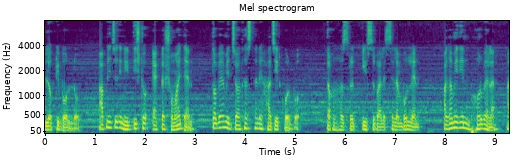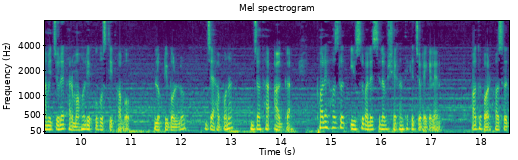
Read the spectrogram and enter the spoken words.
লোকটি বলল, আপনি যদি নির্দিষ্ট একটা সময় দেন, তবে আমি যথাস্থানে হাজির করব। তখন হজরত ইউসুফ আলাইসাল্লাম বললেন, আগামী দিন ভোরবেলা আমি জুলেখার মহলে উপস্থিত হব। লোকটি বলল যাহাবনা যথা আজ্ঞা। ফলে হজরত ইউসুফ আলাইসাল্লাম সেখান থেকে চলে গেলেন। অতপর হজরত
